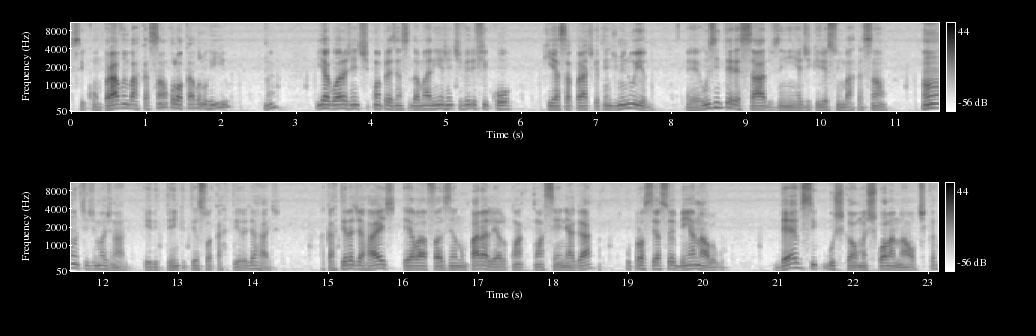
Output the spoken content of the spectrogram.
Se comprava uma embarcação, colocava no rio, né? e agora a gente, com a presença da Marinha, a gente verificou que essa prática tem diminuído. É, os interessados em adquirir a sua embarcação, antes de mais nada, ele tem que ter a sua carteira de arraio. A carteira de arraiz, ela fazendo um paralelo com a, com a CNH, o processo é bem análogo. Deve-se buscar uma escola náutica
